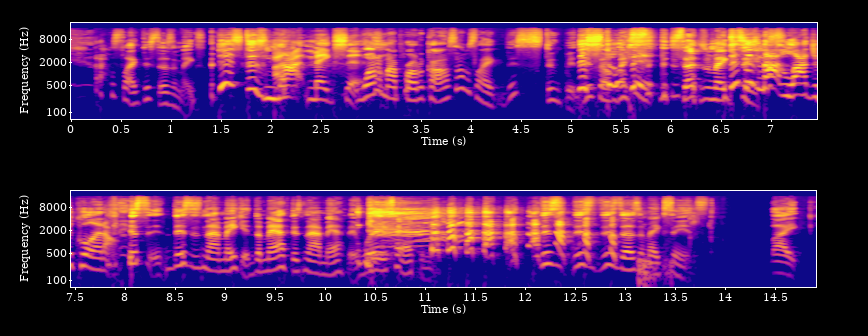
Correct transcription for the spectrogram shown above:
I was like, this doesn't make sense. This does not make sense. one of my protocols. I was like, "This is stupid. This make stupid. This doesn't make this sense. This is not logical at all. This this is not making the math is not mathing. What is happening? this this this doesn't make sense. Like,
